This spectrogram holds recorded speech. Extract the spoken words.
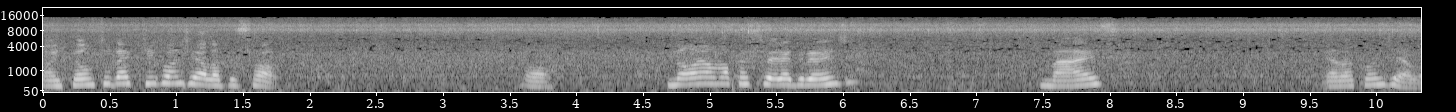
Ó, então tudo aqui congela, pessoal. Ó, não é uma cachoeira grande, mas ela congela.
